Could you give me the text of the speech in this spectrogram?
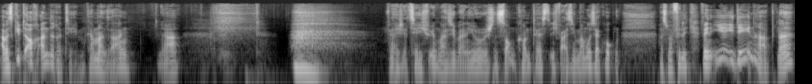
Aber es gibt auch andere Themen, kann man sagen. Ja. Vielleicht erzähle ich irgendwas über den Eurovision Song Contest. Ich weiß nicht, man muss ja gucken, was man findet. Wenn ihr Ideen habt, ne?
